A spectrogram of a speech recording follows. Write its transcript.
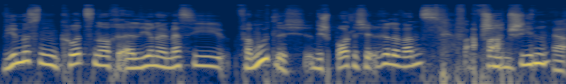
Wir müssen kurz noch äh, Lionel Messi vermutlich in die sportliche Irrelevanz verabschieden. Ja.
